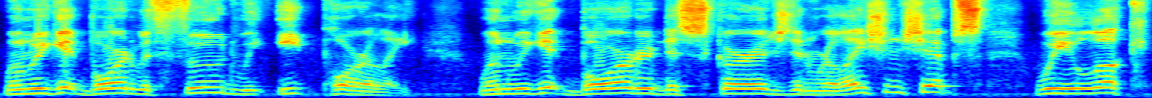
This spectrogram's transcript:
When we get bored with food, we eat poorly. When we get bored or discouraged in relationships, we look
